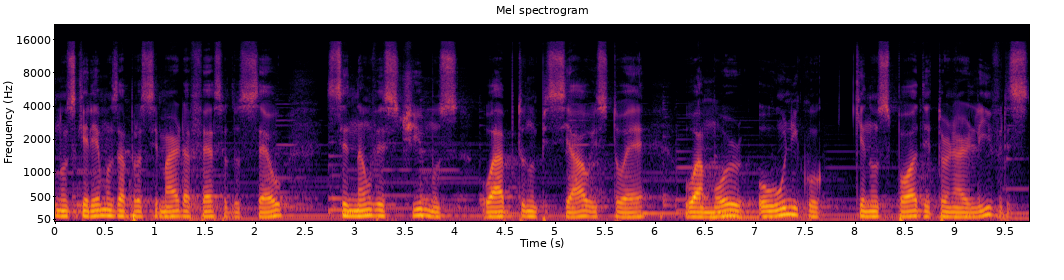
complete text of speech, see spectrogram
nos queremos aproximar da festa do céu se não vestimos o hábito nupcial, isto é, o amor, o único que nos pode tornar livres?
